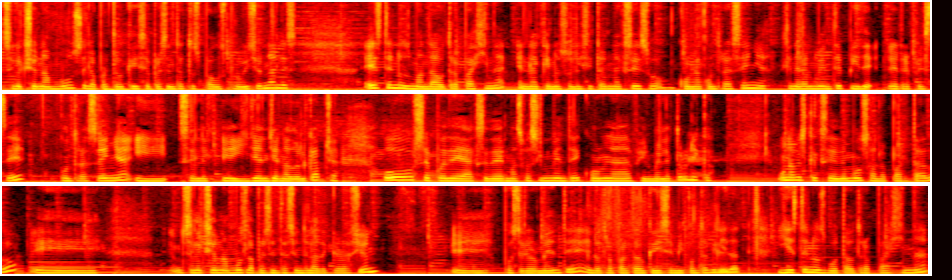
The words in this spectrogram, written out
seleccionamos el apartado que dice presenta tus pagos provisionales. Este nos manda a otra página en la que nos solicita un acceso con la contraseña. Generalmente pide RFC, contraseña y, y el llenado del captcha. O se puede acceder más fácilmente con la firma electrónica. Una vez que accedemos al apartado, eh, seleccionamos la presentación de la declaración. Eh, posteriormente, el otro apartado que dice mi contabilidad y este nos bota a otra página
